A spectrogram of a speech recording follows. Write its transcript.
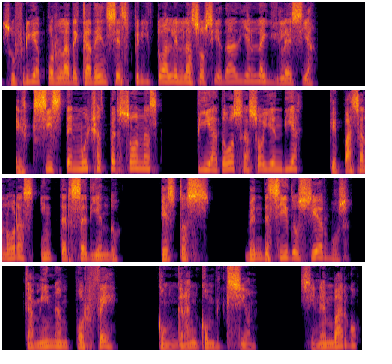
sufría por la decadencia espiritual en la sociedad y en la iglesia. Existen muchas personas piadosas hoy en día que pasan horas intercediendo. Estos bendecidos siervos caminan por fe con gran convicción. Sin embargo,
